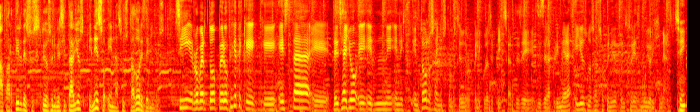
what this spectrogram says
a partir de sus estudios universitarios en eso, en asustadores de niños. Sí, Roberto, pero fíjate que, esta, eh, te decía yo, eh, en, todos los años que hemos tenido películas de Pixar, desde, desde la primera, ellos nos han sorprendido con historias muy originales. Sí.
